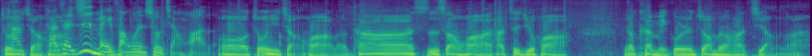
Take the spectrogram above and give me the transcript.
终于讲话，他在日美访问的时候讲话了，哦，终于讲话了，他事实上话，他这句话要看美国人让不让他讲啊。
